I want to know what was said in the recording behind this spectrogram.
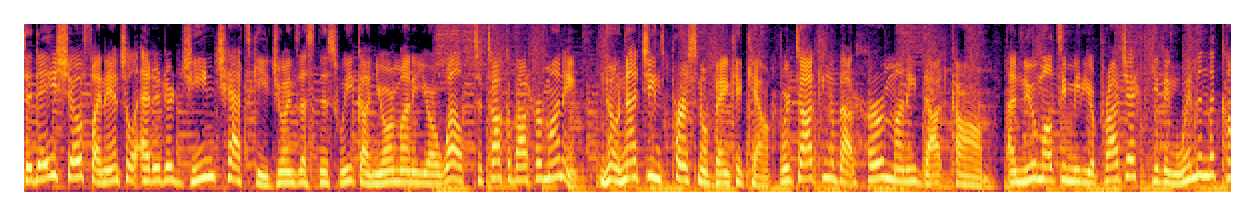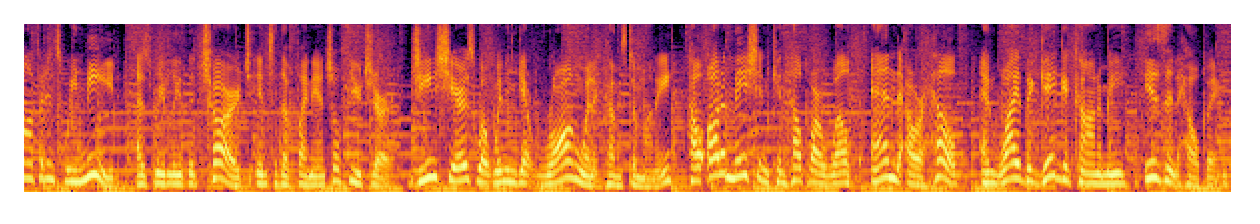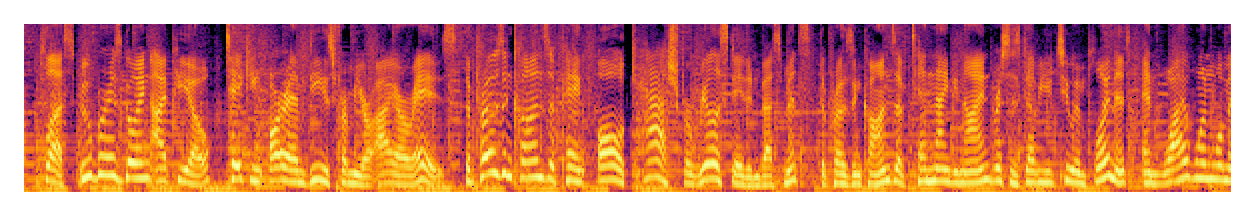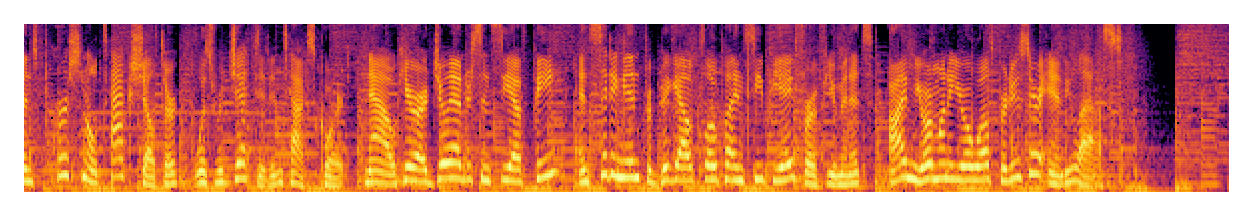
Today's show financial editor Jean Chatzky joins us this week on Your Money, Your Wealth to talk about her money. No, not Jean's personal bank account. We're talking about hermoney.com, a new multimedia project giving women the confidence we need as we lead the charge into the financial future. Jean shares what women get wrong when it comes to money, how automation can help our wealth and our health, and why the gig economy isn't helping. Plus, Uber is going IPO, taking RMDs from your IRAs, the pros and cons of paying all cash for real estate investments, the pros and cons of 1099 versus W 2 employment, and why one woman's personal tax shelter was rejected in tax court. Now, here are Joe Anderson, CFP, and sitting in for Big Al Clopine, CPA, for a few minutes, I'm Your Money, Your Wealth producer, Andy Last.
